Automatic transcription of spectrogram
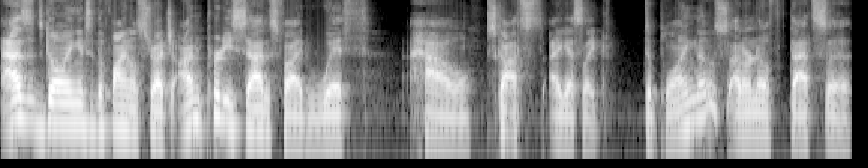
as it's going into the final stretch, I'm pretty satisfied with how Scott's, I guess, like deploying those. I don't know if that's a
